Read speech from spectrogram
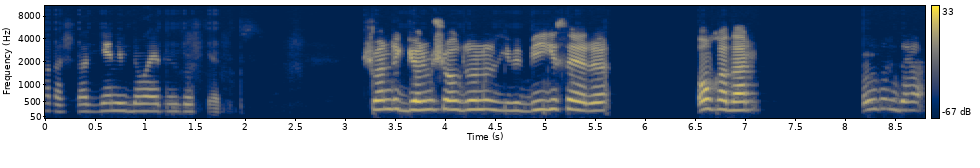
arkadaşlar. Yeni videoma hepiniz hoş geldiniz. Şu anda görmüş olduğunuz gibi bilgisayarı o kadar elimde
